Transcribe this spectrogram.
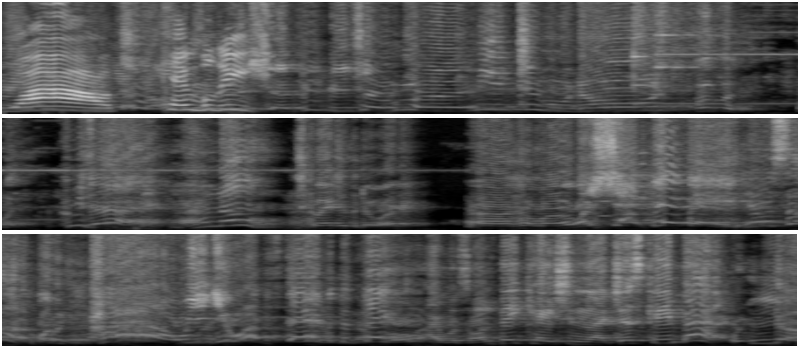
thing? I don't know. Let's go into the door. Uh, hello. What's up? How you upstairs with the baby? I was on vacation and I just came back. No,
